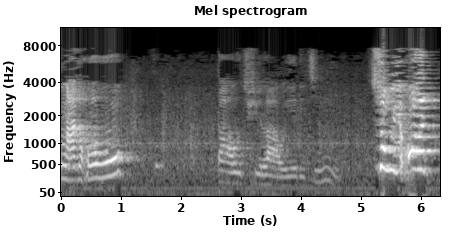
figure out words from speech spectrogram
姐。拿着货物，盗取老爷的金银，送与何人？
